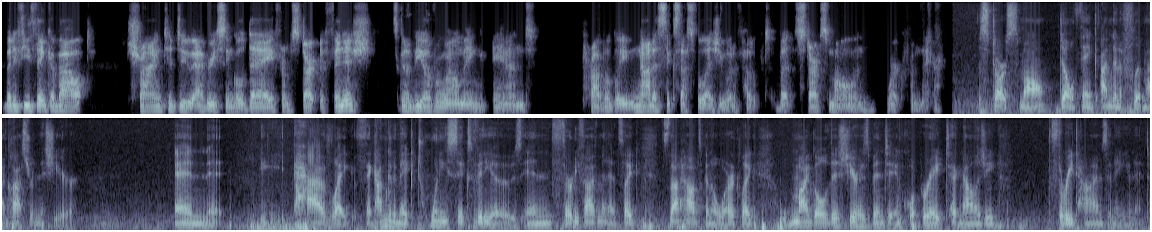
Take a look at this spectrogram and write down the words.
but if you think about trying to do every single day from start to finish, it's going to be overwhelming and probably not as successful as you would have hoped, but start small and work from there. Start small. Don't think I'm going to flip my classroom this year and have like think I'm going to make 26 videos in 35 minutes. Like it's not how it's going to work. Like my goal this year has been to incorporate technology three times in a unit.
